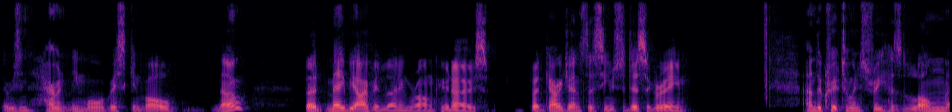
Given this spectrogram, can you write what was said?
there is inherently more risk involved. No? But maybe I've been learning wrong, who knows? But Gary Gensler seems to disagree. And the crypto industry has long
